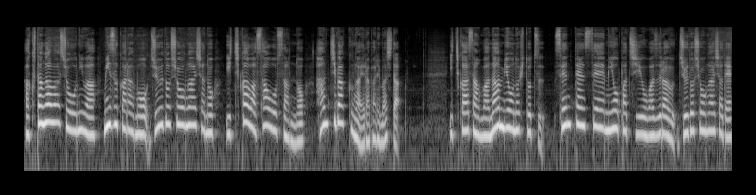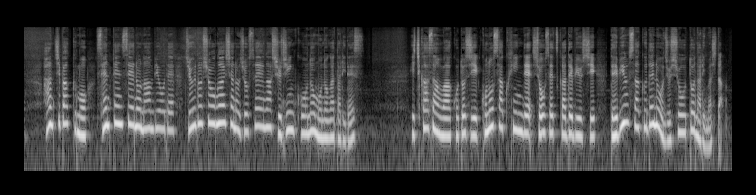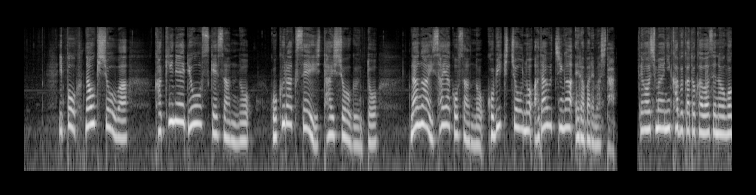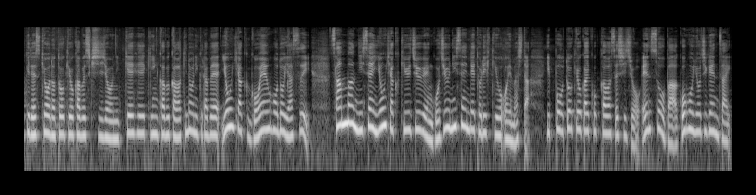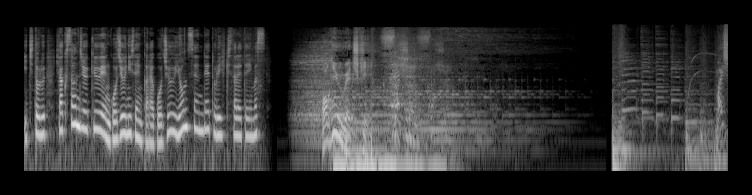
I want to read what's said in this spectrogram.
芥川賞には自らも重度障害者の市川沙央さんのハンチバックが選ばれました。市川さんは難病の一つ、先天性ミオパチーを患う重度障害者で、ハンチバックも先天性の難病で重度障害者の女性が主人公の物語です。市川さんは今年この作品で小説家デビューし、デビュー作での受賞となりました。一方、直木賞は垣根良介さんの極楽征夷大将軍と永井紗耶子さんの小引町の仇討ちが選ばれました。ではおしまいに株価と為替の動きです。今日の東京株式市場日経平均株価は昨日に比べ405円ほど安い32,490円52銭で取引を終えました。一方、東京外国為替市場円相場午後4時現在1ドル139円52銭から54銭で取引されています。荻上チキ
